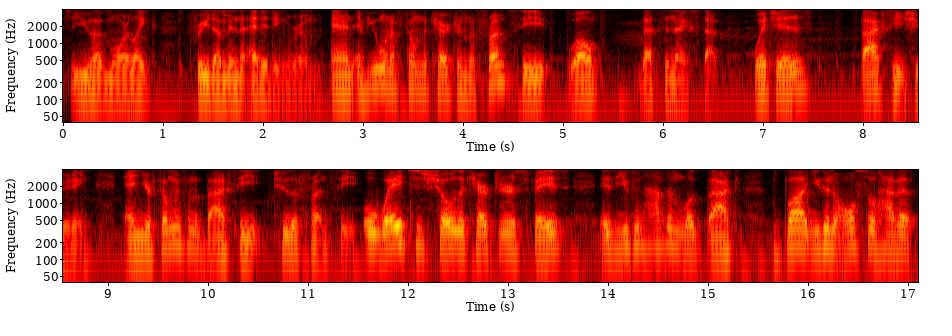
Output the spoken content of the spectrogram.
so you have more like freedom in the editing room. And if you want to film the character in the front seat, well, that's the next step which is backseat shooting and you're filming from the backseat to the front seat. A way to show the character's face is you can have them look back but you can also have it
